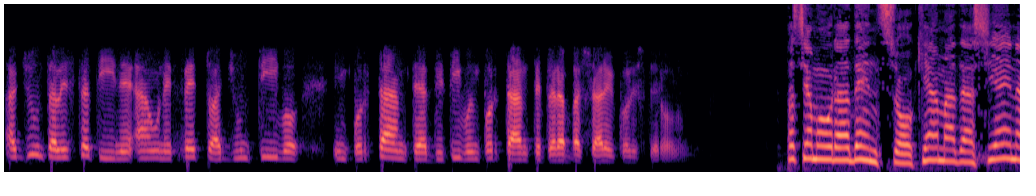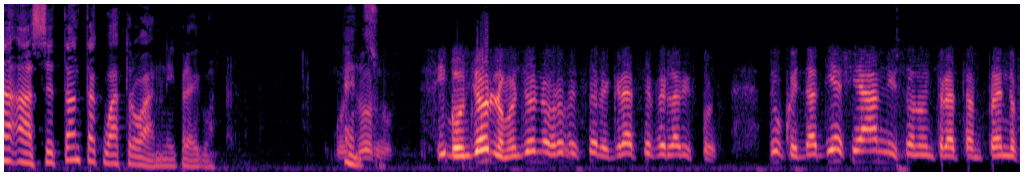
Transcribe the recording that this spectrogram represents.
aggiunta alle statine ha un effetto aggiuntivo importante, additivo importante per abbassare il colesterolo. Passiamo ora ad Enzo, chiama da Siena, ha 74 anni, prego. Buongiorno. Enzo. Sì, buongiorno, buongiorno professore, grazie per la risposta. Dunque, da dieci anni sono entrato, prendo,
